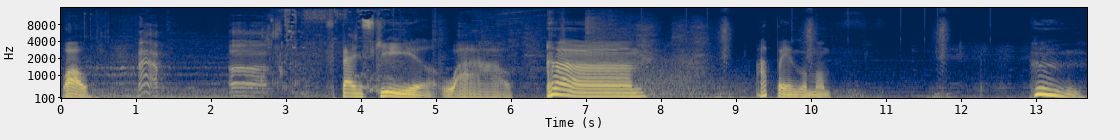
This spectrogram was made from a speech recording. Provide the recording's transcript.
Wow. Map? Uh, Spend skill. Wow. Apa yang gue mau? Hmm.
